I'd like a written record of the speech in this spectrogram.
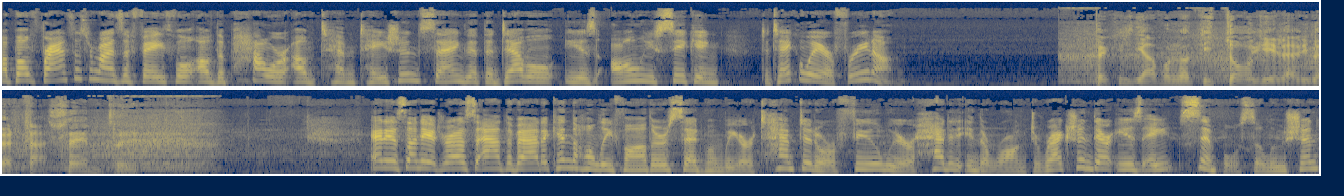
Uh, Pope Francis reminds the faithful of the power of temptation, saying that the devil is always seeking to take away our freedom. Perché il diavolo ti toglie la libertà sempre. In his Sunday address at the Vatican, the Holy Father said when we are tempted or feel we are headed in the wrong direction, there is a simple solution.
